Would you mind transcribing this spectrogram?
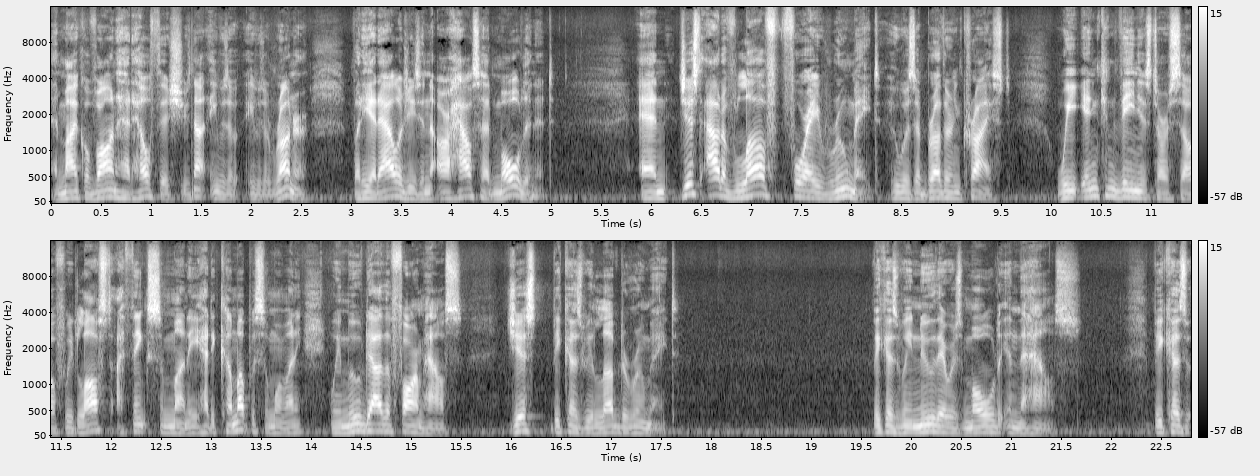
And Michael Vaughn had health issues. Not, he, was a, he was a runner, but he had allergies, and our house had mold in it. And just out of love for a roommate who was a brother in Christ, we inconvenienced ourselves. We'd lost, I think, some money, had to come up with some more money. We moved out of the farmhouse just because we loved a roommate. Because we knew there was mold in the house. Because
